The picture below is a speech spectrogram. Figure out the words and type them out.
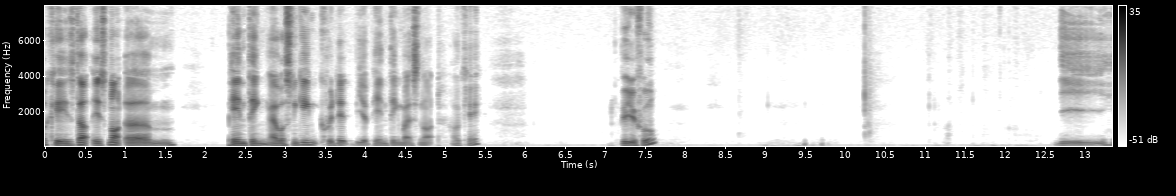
Okay, is that? It's not um painting. I was thinking could it be a painting, but it's not. Okay. Beautiful. The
